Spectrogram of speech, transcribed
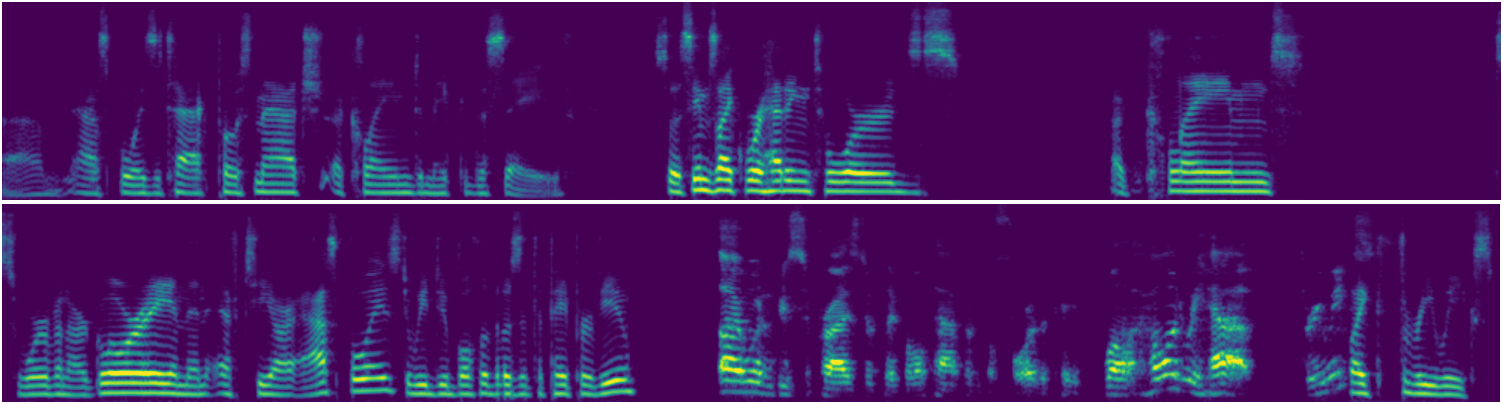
Um, Ass Boys attack post match, acclaim to make the save. So it seems like we're heading towards acclaimed Swerve in our glory and then FTR Ass Boys. Do we do both of those at the pay per view? I wouldn't be surprised if they both happened before the paper. Well, how long do we have? Three weeks? Like three weeks.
